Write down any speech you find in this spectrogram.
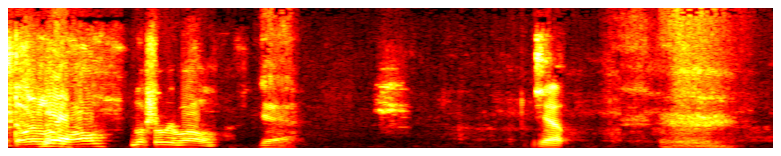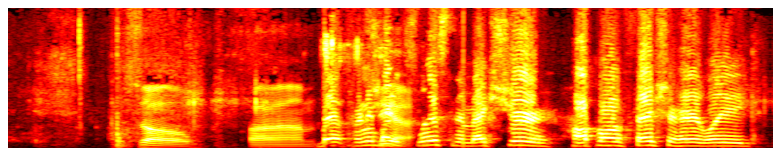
Don't it Yeah. look well? Looks really well. Yeah. Yep. So, um, But for anybody Yeah. that's listening, make sure hop on Facial Hair League,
